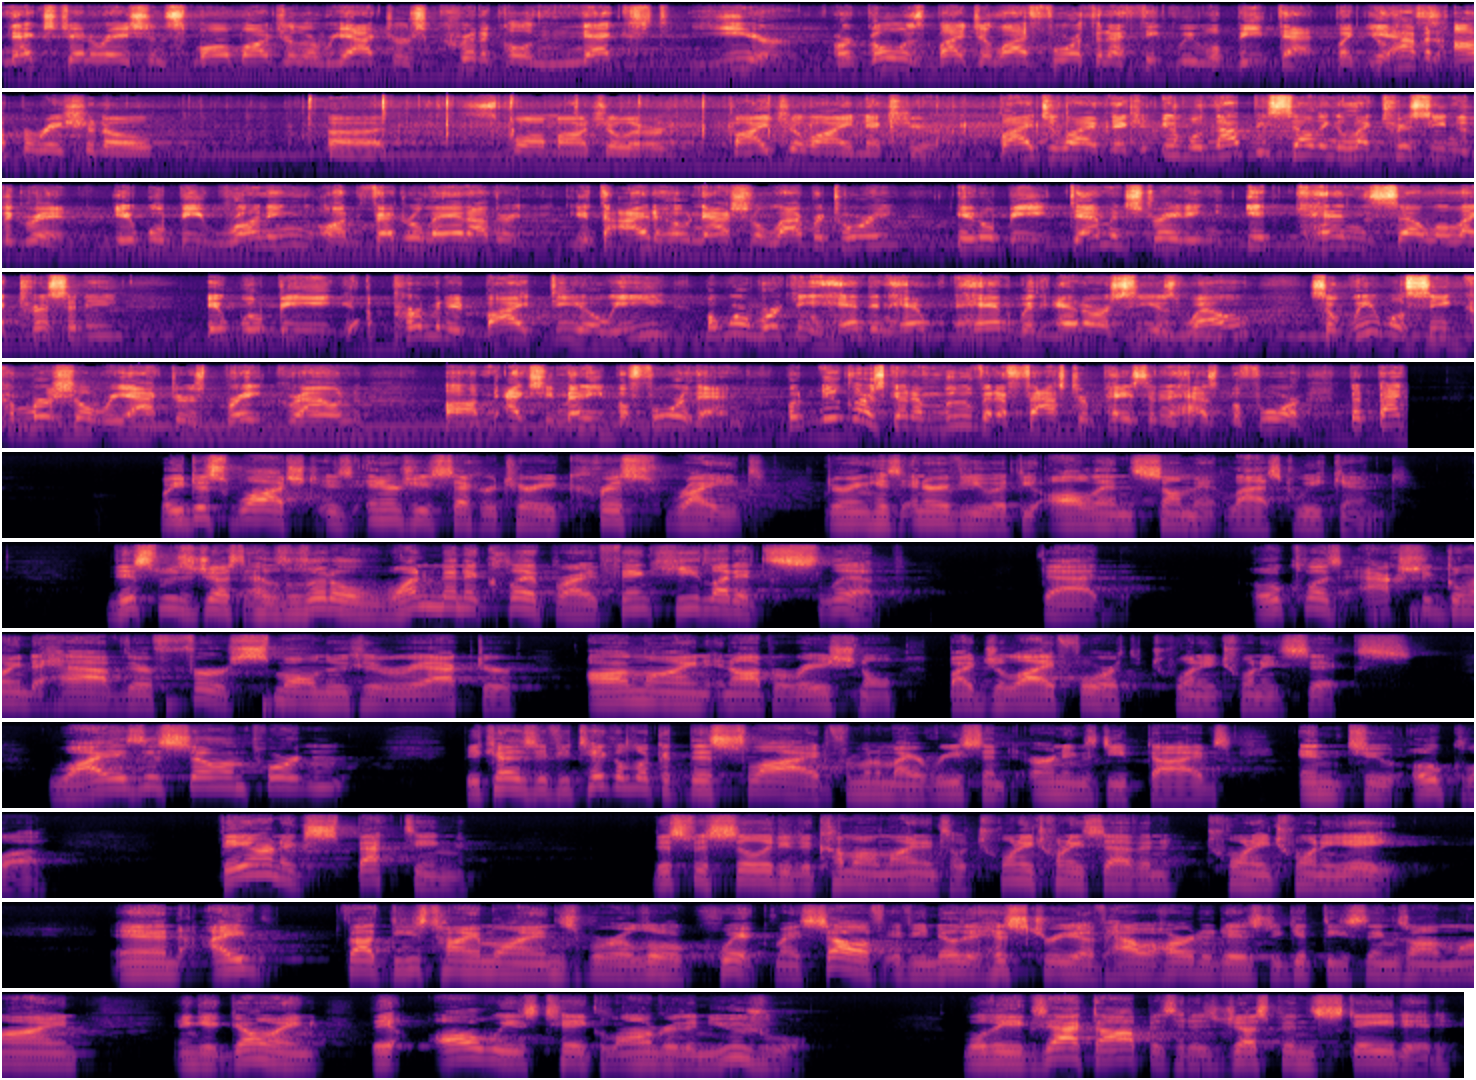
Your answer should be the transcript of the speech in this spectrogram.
next generation small modular reactors critical next year. Our goal is by July 4th, and I think we will beat that. But You'll yes, have an operational uh, small modular by July next year. by July of next year, it will not be selling electricity into the grid. It will be running on federal land either at the Idaho National Laboratory. It'll be demonstrating it can sell electricity. It will be permitted by DOE, but we're working hand in hand, hand with NRC as well. So we will see commercial reactors break ground, um, actually many before then. But nuclear is going to move at a faster pace than it has before. But back What you just watched is Energy Secretary Chris Wright during his interview at the All In Summit last weekend. This was just a little one minute clip where I think he let it slip that Oklo is actually going to have their first small nuclear reactor online and operational by July 4th, 2026. Why is this so important? Because if you take a look at this slide from one of my recent earnings deep dives into Oklo, they aren't expecting this facility to come online until 2027, 2028. And I thought these timelines were a little quick myself. If you know the history of how hard it is to get these things online and get going, they always take longer than usual. Well, the exact opposite has just been stated.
